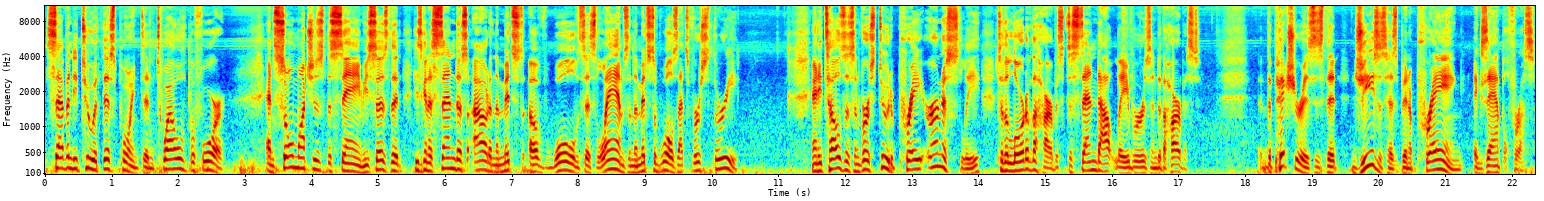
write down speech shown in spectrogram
72 at this point and 12 before. And so much is the same. He says that he's going to send us out in the midst of wolves, as lambs in the midst of wolves. That's verse 3. And he tells us in verse 2 to pray earnestly to the Lord of the harvest to send out laborers into the harvest. The picture is, is that Jesus has been a praying example for us.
